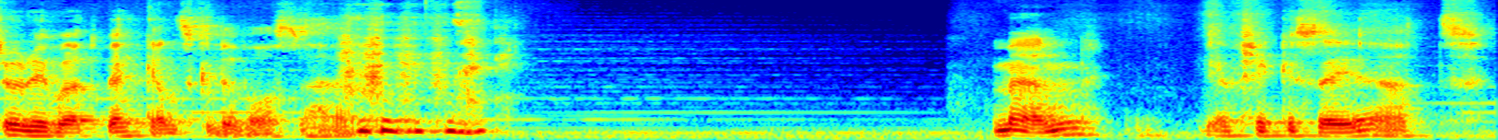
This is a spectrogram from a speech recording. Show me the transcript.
trodde jag att veckan skulle vara så här. Men jag försöker säga att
